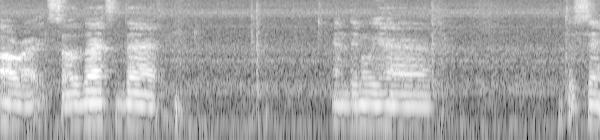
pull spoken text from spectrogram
Alright, so that's that. And then we have the synth.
